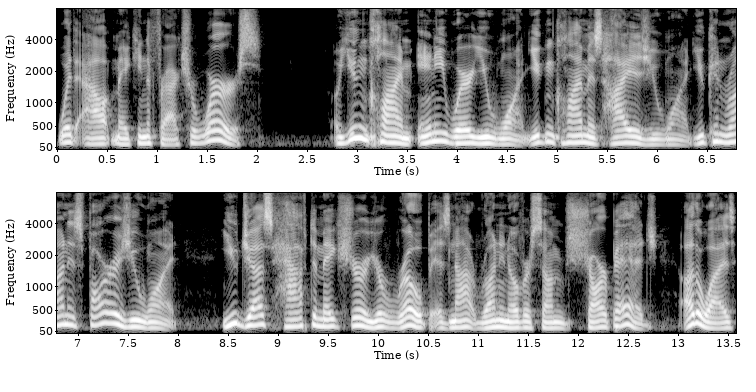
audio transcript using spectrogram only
without making the fracture worse. Oh, you can climb anywhere you want. You can climb as high as you want. You can run as far as you want. You just have to make sure your rope is not running over some sharp edge. Otherwise,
